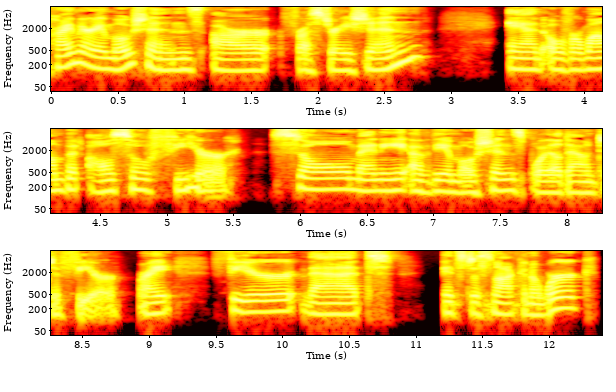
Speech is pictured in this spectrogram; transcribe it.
primary emotions are frustration, and overwhelm, but also fear. So many of the emotions boil down to fear, right? Fear that it's just not going to work,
